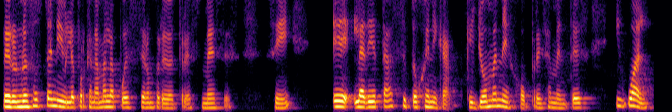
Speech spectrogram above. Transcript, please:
pero no es sostenible porque nada más la puedes hacer un periodo de tres meses, ¿sí? Eh, la dieta cetogénica que yo manejo precisamente es igual,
